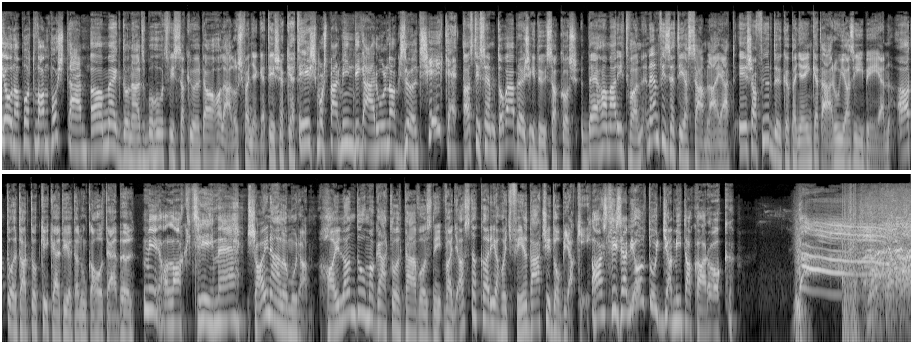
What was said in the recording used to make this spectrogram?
Jó napot, van postám? A McDonald's bohóc visszaküldte a halálos fenyegetéseket. És most már mindig árulnak zöldséget? Azt hiszem továbbra is időszakos, de ha már itt van, nem fizeti a számláját, és a fürdőköpenyeinket árulja az eBay-en. Attól tartok, ki kell tiltanunk a hotelből. Mi a lakcíme? Sajnálom, uram. Hajlandó magától távozni, vagy azt akarja, hogy fél bácsi dobja ki? Azt hiszem, jól tudja, mit akarok.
